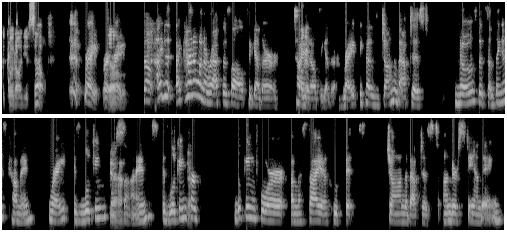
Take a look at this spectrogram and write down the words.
the coat on yourself? right, right, So- right. So I just, I kind of want to wrap this all together, tie Okay. it all together, right? Because John the Baptist knows that something is coming, right? Is looking for Yeah. signs, is looking Yeah. for looking for a Messiah who fits John the Baptist's understanding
